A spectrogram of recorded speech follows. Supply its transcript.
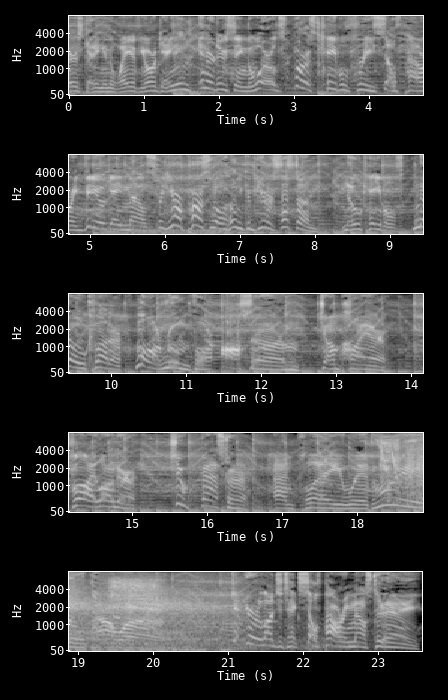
wires getting in the way of your gaming? Introducing the world's first cable-free self-powering video game mouse for your personal home computer system. No cables, no clutter, more room for awesome. Jump higher, fly longer, shoot faster, and play with real power. Get your Logitech self-powering mouse today.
